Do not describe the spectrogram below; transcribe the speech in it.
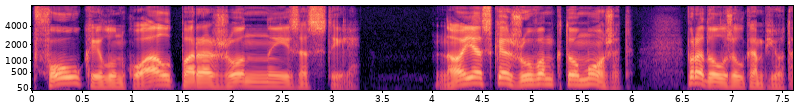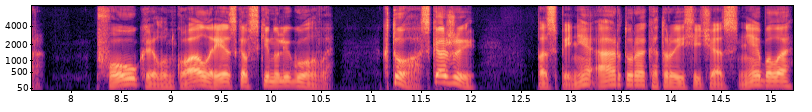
Пфоук и Лункуал пораженные застыли. «Но я скажу вам, кто может», — продолжил компьютер. Пфоук и Лункуал резко вскинули головы. «Кто? Скажи!» По спине Артура, которой сейчас не было,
